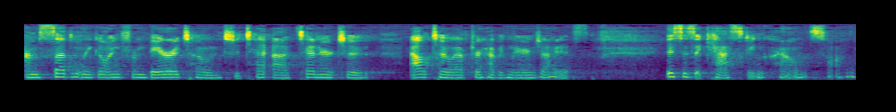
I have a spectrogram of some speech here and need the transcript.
I'm suddenly going from baritone to te- uh, tenor to alto after having laryngitis. This is a casting crown song.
